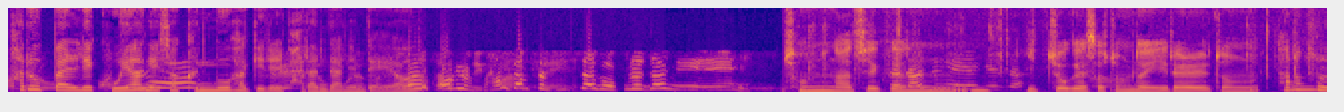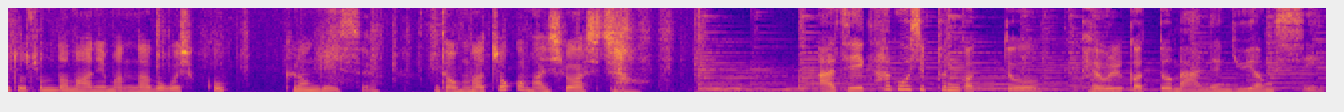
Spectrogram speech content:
하루빨리 대로. 고향에서 근무하기를 바란다는데요. 어, 저기 비싸고 그러자니. 저는 아직은 얘기하자. 이쪽에서 좀 더 일을 좀 사람들도 좀 더 많이 만나보고 싶고 그런 게 있어요. 근데 엄마 조금 아쉬워하시죠? 아직 하고 싶은 것도 배울 것도 많은 유영 씨.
